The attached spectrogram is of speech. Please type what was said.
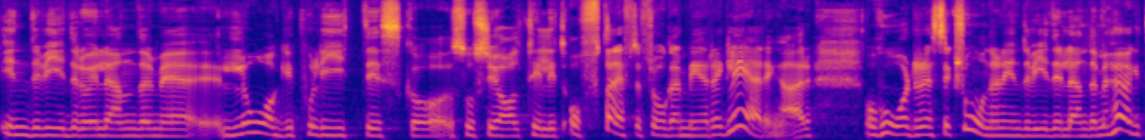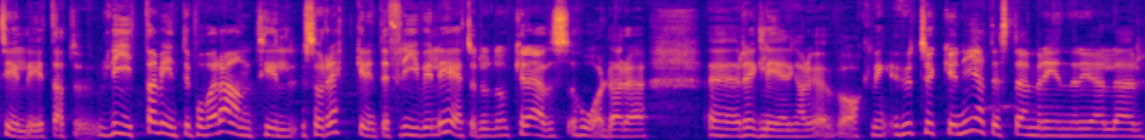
individer och i länder med låg politisk och social tillit oftare efterfrågar mer regleringar och hårdare restriktioner än individer i länder med hög tillit. Att litar vi inte på varandra till, så räcker inte frivillighet utan då krävs hårdare eh, regleringar och övervakning. Hur tycker ni att det stämmer in när det gäller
